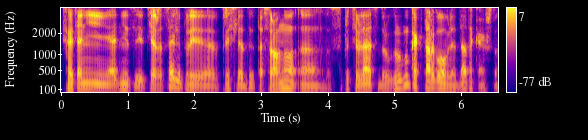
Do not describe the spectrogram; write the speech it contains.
Хотя они одни и те же цели при- преследуют, а все равно э, сопротивляются друг другу. Ну, как торговля, да, такая, что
